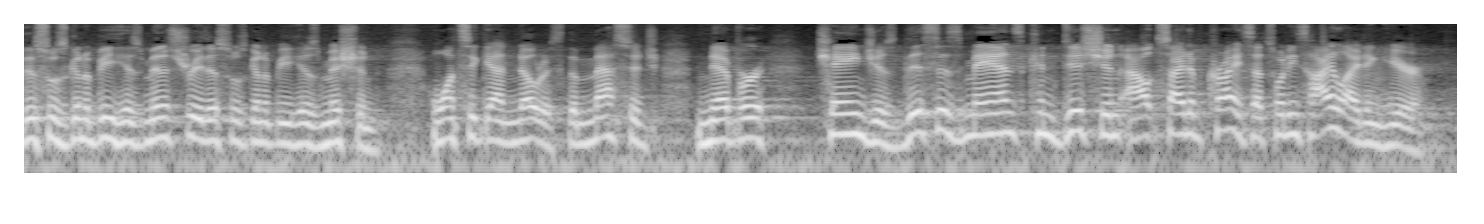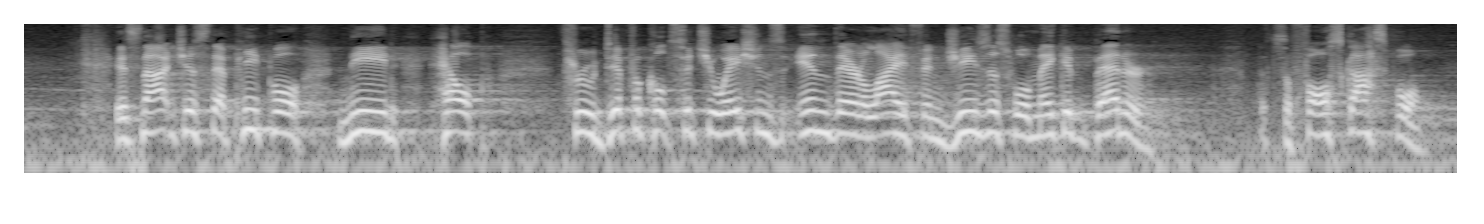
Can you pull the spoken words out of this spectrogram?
This was going to be his ministry, this was going to be his mission. Once again, notice the message never changes. This is man's condition outside of Christ. That's what he's highlighting here. It's not just that people need help through difficult situations in their life and Jesus will make it better. That's a false gospel.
